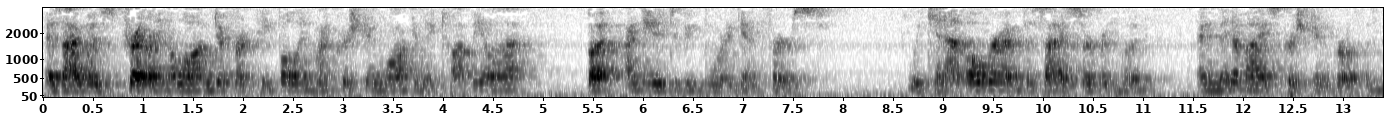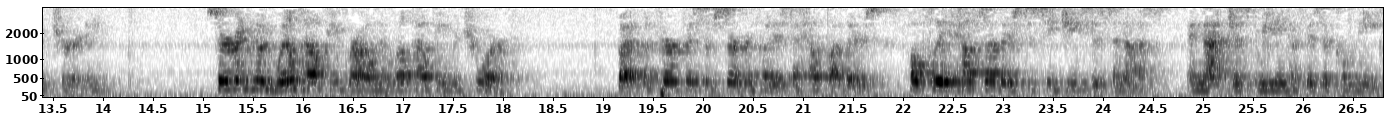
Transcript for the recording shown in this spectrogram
as I was trailing along different people in my Christian walk, and they taught me a lot, but I needed to be born again first. We cannot overemphasize servanthood and minimize Christian growth and maturity. Servanthood will help you grow and it will help you mature. But the purpose of servanthood is to help others. Hopefully, it helps others to see Jesus in us and not just meeting a physical need.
